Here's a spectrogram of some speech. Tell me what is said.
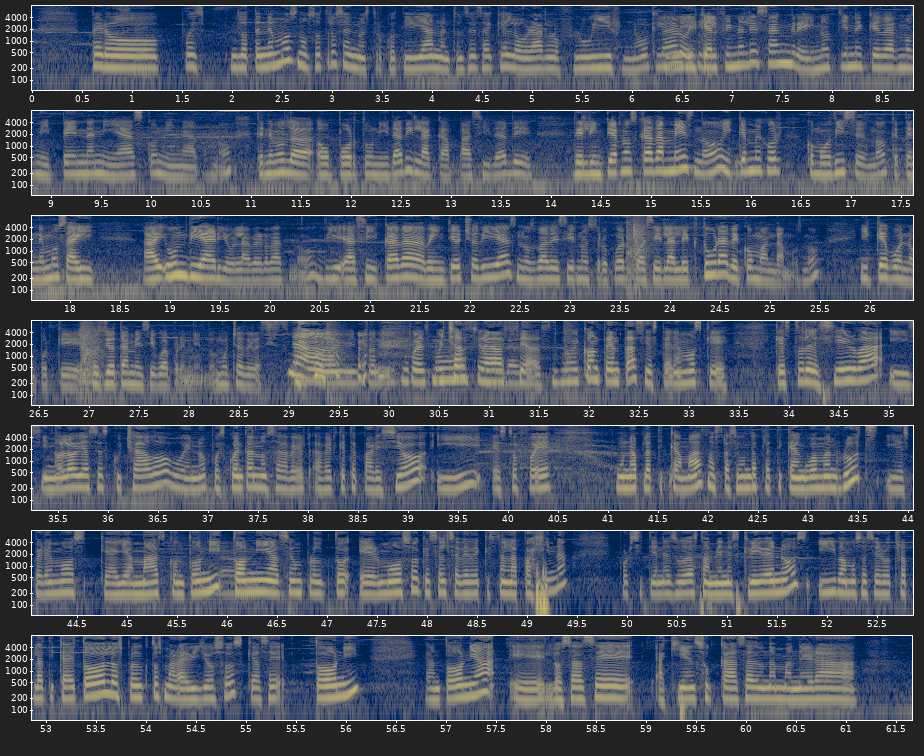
Pero pues lo tenemos nosotros en nuestro cotidiano, entonces hay que lograrlo, fluir, ¿no? Claro, y que al final es sangre y no tiene que darnos ni pena, ni asco, ni nada, ¿no? Tenemos la oportunidad y la capacidad de, de limpiarnos cada mes, ¿no? Y qué mejor, como dices, ¿no? Que tenemos ahí hay un diario, la verdad, ¿no? así cada 28 días nos va a decir nuestro cuerpo así la lectura de cómo andamos, ¿no? Y qué bueno, porque pues yo también sigo aprendiendo. Muchas gracias. pues muchas, gracias. Muy contentas y esperemos que, que, esto les sirva y si no lo habías escuchado, bueno, pues cuéntanos a ver, a ver qué te pareció y esto fue una plática más, nuestra segunda plática en Woman Roots y esperemos que haya más con Tony. Tony hace un producto hermoso que es el CBD que está en la página. Por si tienes dudas también escríbenos y vamos a hacer otra plática de todos los productos maravillosos que hace Tony. Antonia eh, los hace aquí en su casa de una manera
